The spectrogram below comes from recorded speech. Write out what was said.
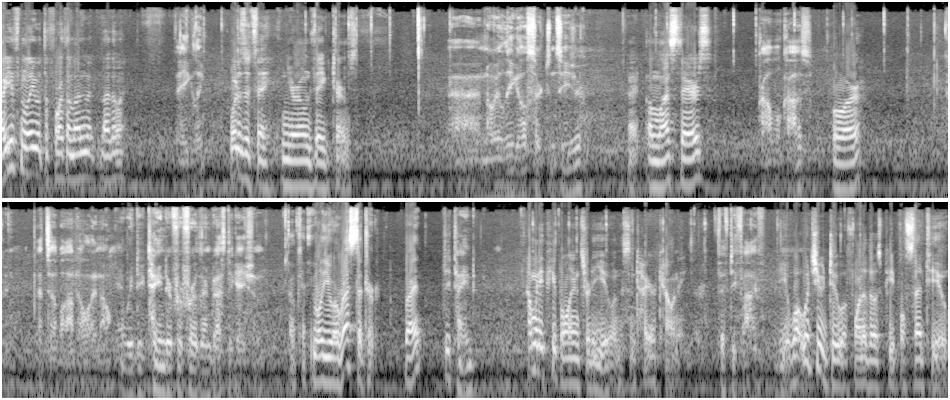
Are you familiar with the Fourth Amendment, by the way? Vaguely. What does it say in your own vague terms? Uh, no illegal search and seizure. Right. Unless there's, Probable cause. or, That's about all I know. And we detained her for further investigation. okay, well, you arrested her, right? Detained. How many people answer to you in this entire county? 55. What would you do if one of those people said to you,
